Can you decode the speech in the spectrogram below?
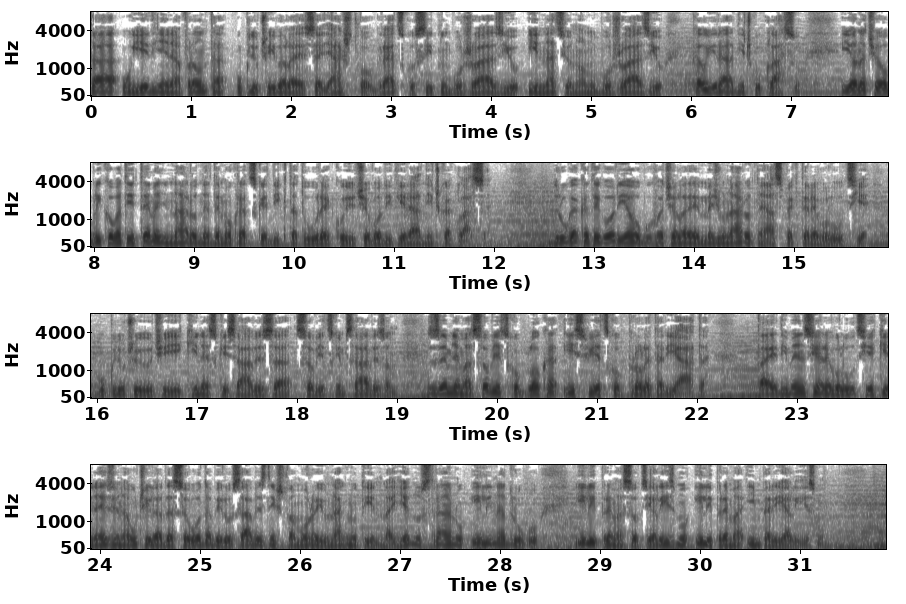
Ta ujedinjena fronta uključivala je seljaštvo, gradsku sitnu buržoaziju i nacionalnu buržoaziju, kao i radničku klasu, i ona će oblikovati temelj narodne demokratske diktature koju će voditi radnička klasa. Druga kategorija obuhvaćala je međunarodne aspekte revolucije, uključujući i Kineski savez sa Sovjetskim savezom, zemljama Sovjetskog bloka i svjetskog proletarijata. Ta je dimenzija revolucije Kineze naučila da se u odabiru savezništva moraju nagnuti na jednu stranu ili na drugu, ili prema socijalizmu ili prema imperializmu.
